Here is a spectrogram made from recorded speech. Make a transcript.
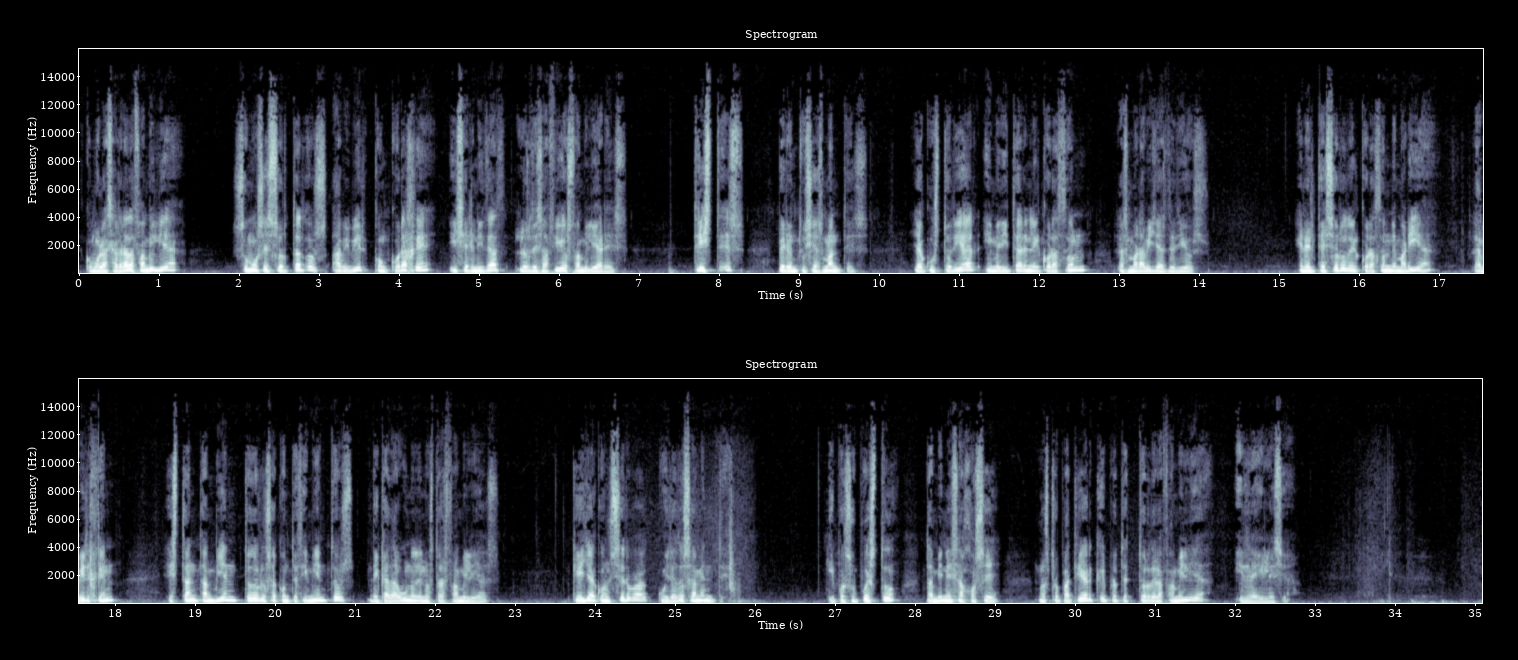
Como la Sagrada Familia, somos exhortados a vivir con coraje y serenidad los desafíos familiares, tristes pero entusiasmantes, y a custodiar y meditar en el corazón las maravillas de Dios. En el tesoro del corazón de María, la Virgen, están también todos los acontecimientos de cada uno de nuestras familias, que ella conserva cuidadosamente. Y por supuesto, también en San José, nuestro patriarca y protector de la familia y de la Iglesia.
